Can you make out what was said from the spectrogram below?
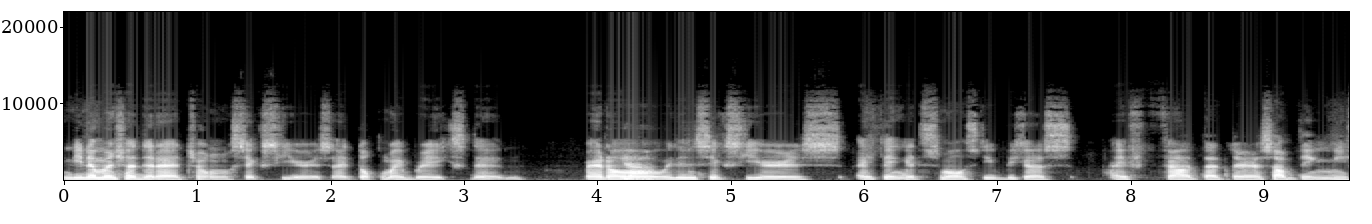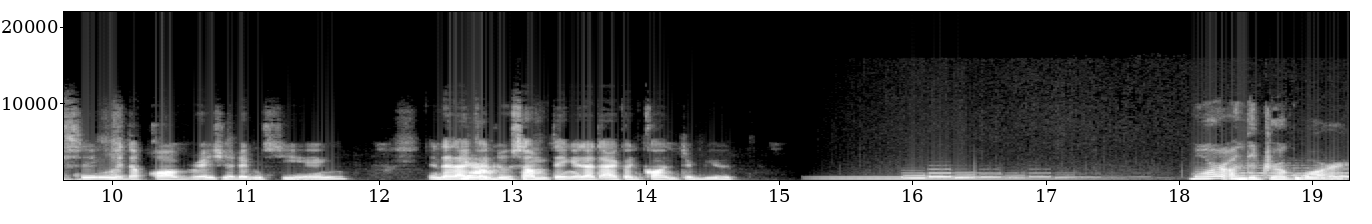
hindi naman siya diretsong six years. I took my breaks then. Pero Yeah. within six years, I think it's mostly because I felt that there's something missing with the coverage that I'm seeing. And that I Yeah. could do something and that I could contribute. More on the drug war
